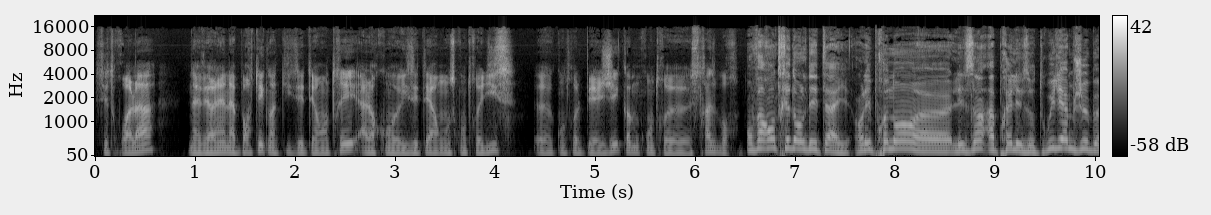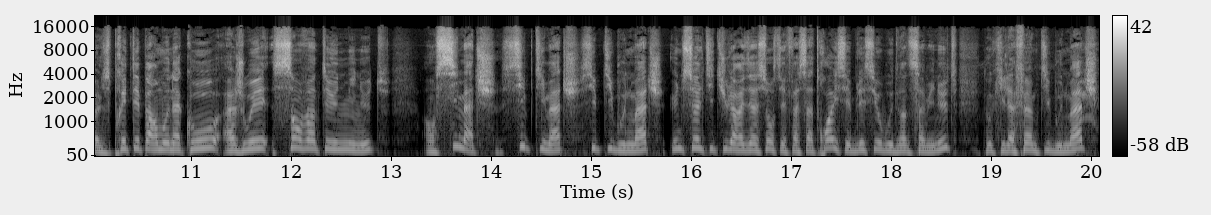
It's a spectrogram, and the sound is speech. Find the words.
ces trois-là n'avaient rien apporté quand ils étaient entrés, alors qu'ils étaient à 11 contre 10 euh, contre le PSG comme contre euh, Strasbourg. On va rentrer dans le détail en les prenant euh, les uns après les autres. William Goebbels, prêté par Monaco, a joué 121 minutes en 6 matchs, 6 petits matchs, 6 petits bouts de match. Une seule titularisation, c'était face à 3. Il s'est blessé au bout de 25 minutes, donc il a fait un petit bout de match.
